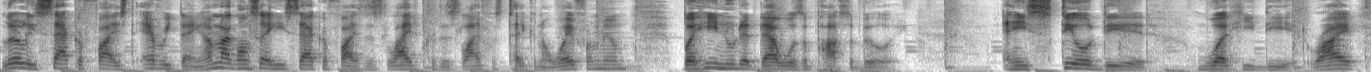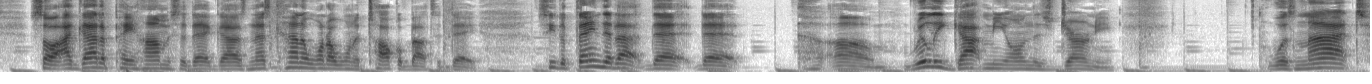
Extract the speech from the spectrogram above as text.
literally sacrificed everything. I'm not gonna say he sacrificed his life because his life was taken away from him, but he knew that that was a possibility and he still did what he did, right? So I gotta pay homage to that, guys, and that's kind of what I want to talk about today. See, the thing that I that that um, really got me on this journey was not.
